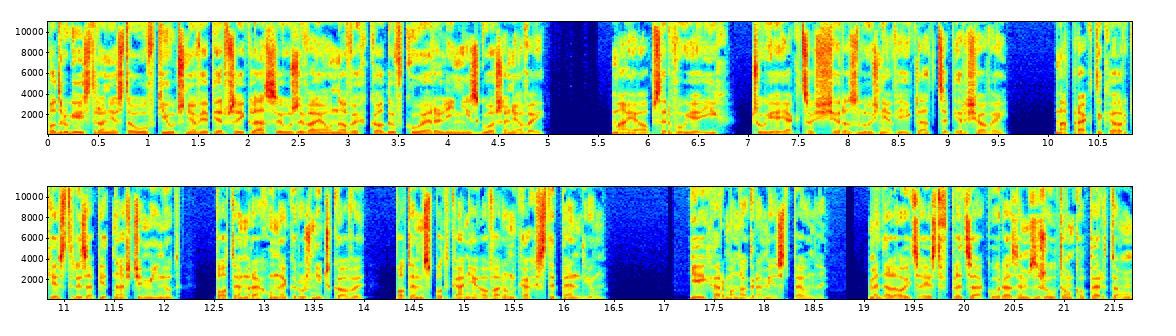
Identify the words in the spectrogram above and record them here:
Po drugiej stronie stołówki uczniowie pierwszej klasy używają nowych kodów QR linii zgłoszeniowej. Maja obserwuje ich, czuje jak coś się rozluźnia w jej klatce piersiowej. Ma praktykę orkiestry za 15 minut, potem rachunek różniczkowy, potem spotkanie o warunkach stypendium. Jej harmonogram jest pełny. Medal ojca jest w plecaku razem z żółtą kopertą,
